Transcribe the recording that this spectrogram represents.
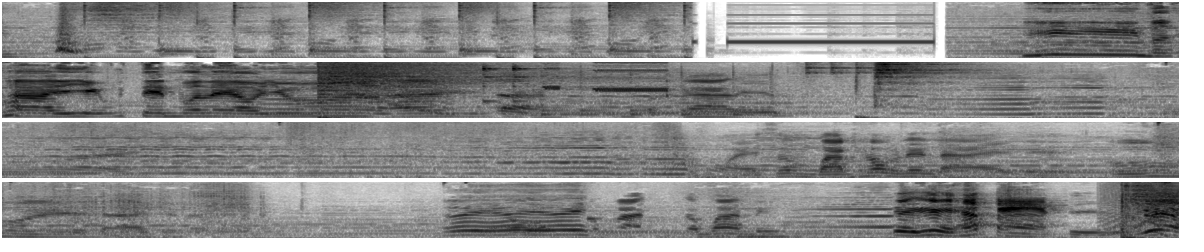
อ บักหายยังเต้นบ่แล้วอยู่ไอ้อะปากกาเลยโอ้ยโอ้ยสมบัติเท่าเล่นหลายเลยโอ้ยตายจังเลยเฮ้ยเฮ้ยเฮ้ยกลับบ้านกลับบ้านหนึงเฮ้ยเฮ้ยฮะแตกดิเฮ้ย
